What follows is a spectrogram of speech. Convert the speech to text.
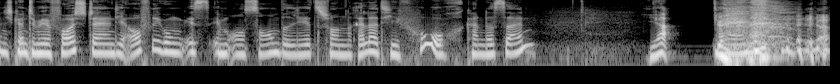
Und ich könnte mir vorstellen, die Aufregung ist im Ensemble jetzt schon relativ hoch. Kann das sein? Ja. ja.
